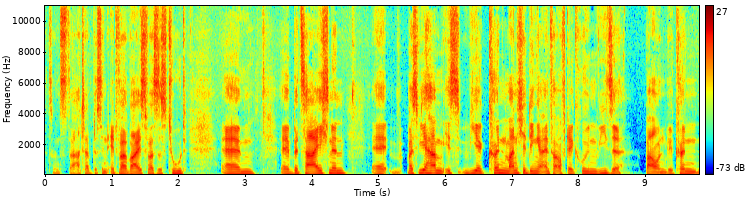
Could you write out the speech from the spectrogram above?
also ein Startup, das in etwa weiß, was es tut, ähm, äh, bezeichnen. Äh, was wir haben, ist, wir können manche Dinge einfach auf der grünen Wiese bauen. Wir können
